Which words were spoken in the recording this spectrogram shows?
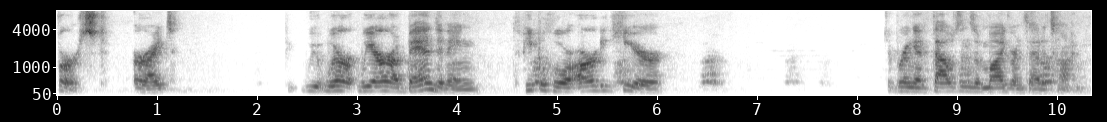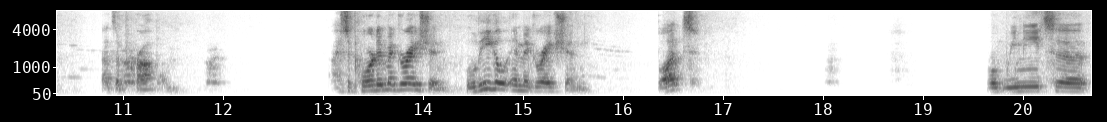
first, all right? We, we're, we are abandoning the people who are already here to bring in thousands of migrants at a time. That's a problem. I support immigration, legal immigration, but we need to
